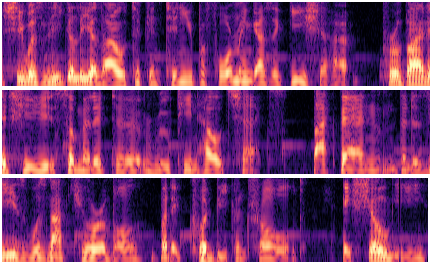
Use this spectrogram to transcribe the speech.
She was legally allowed to continue performing as a geisha provided she submitted to routine health checks. Back then, the disease was not curable, but it could be controlled. A shogi,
